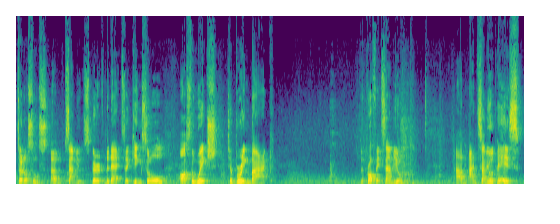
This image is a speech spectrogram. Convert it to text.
So not Saul, um, Samuel's spirit from the dead. So King Saul asked the witch to bring back the prophet Samuel. Um, and Samuel appears.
